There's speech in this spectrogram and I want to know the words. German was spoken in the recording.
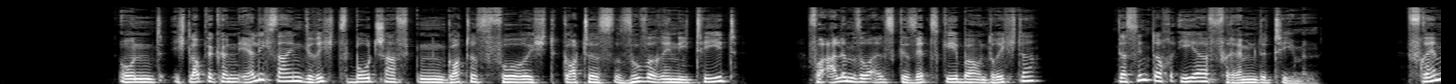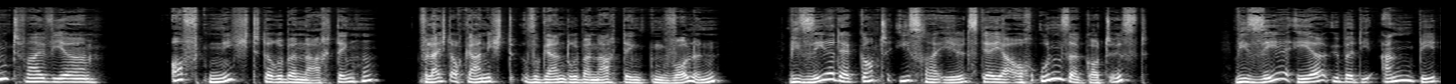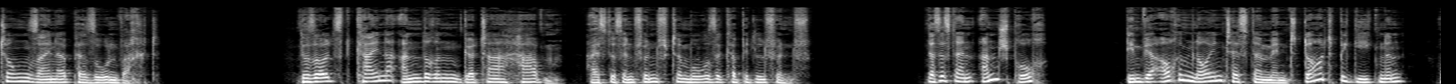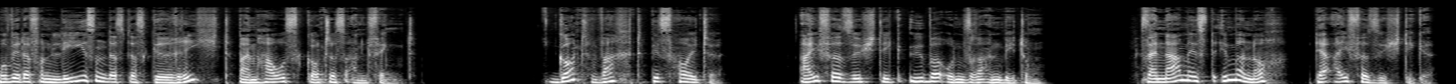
Und ich glaube, wir können ehrlich sein, Gerichtsbotschaften, Gottesfurcht, Gottes Souveränität, vor allem so als Gesetzgeber und Richter, das sind doch eher fremde Themen. Fremd, weil wir oft nicht darüber nachdenken, vielleicht auch gar nicht so gern darüber nachdenken wollen, wie sehr der Gott Israels, der ja auch unser Gott ist, wie sehr er über die Anbetung seiner Person wacht. Du sollst keine anderen Götter haben, heißt es in 5. Mose Kapitel 5. Das ist ein Anspruch, dem wir auch im Neuen Testament dort begegnen, wo wir davon lesen, dass das Gericht beim Haus Gottes anfängt. Gott wacht bis heute eifersüchtig über unsere Anbetung. Sein Name ist immer noch der Eifersüchtige,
